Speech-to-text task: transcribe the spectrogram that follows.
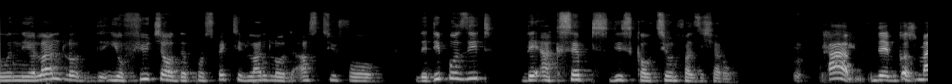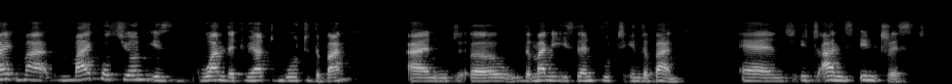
when your landlord, your future or the prospective landlord asks you for the deposit, they accept this caution Versicherung. Ah, the, because my, my, my caution is one that we had to go to the bank and uh, the money is then put in the bank and it earns interest.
